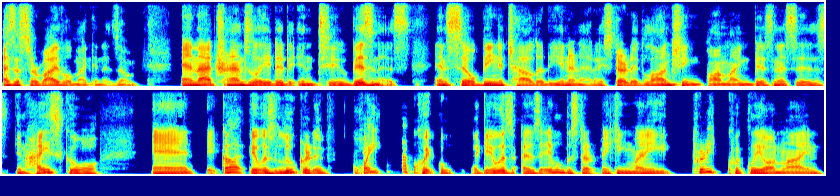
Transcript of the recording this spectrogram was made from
as a survival mechanism. And that translated into business. And so being a child of the internet i started launching online businesses in high school and it got it was lucrative quite quickly. Like it was i was able to start making money pretty quickly online.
